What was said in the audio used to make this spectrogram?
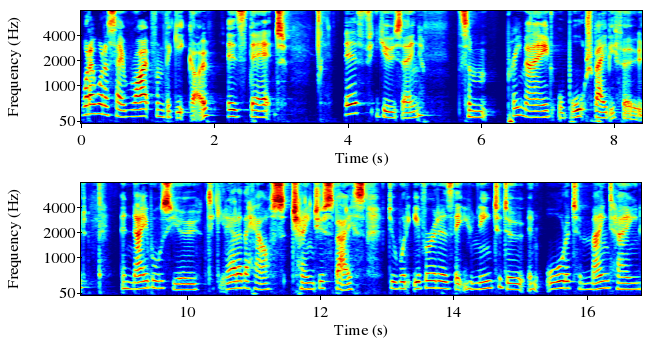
What I want to say right from the get go is that if using some pre made or bought baby food enables you to get out of the house, change your space, do whatever it is that you need to do in order to maintain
